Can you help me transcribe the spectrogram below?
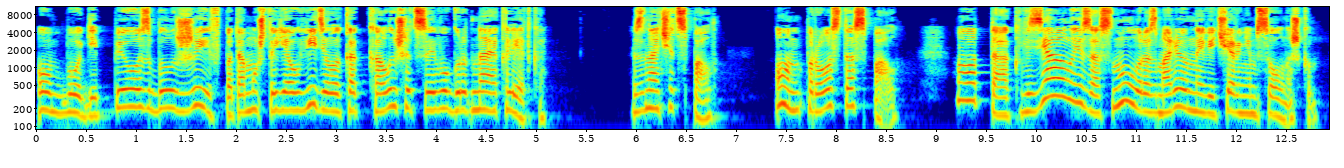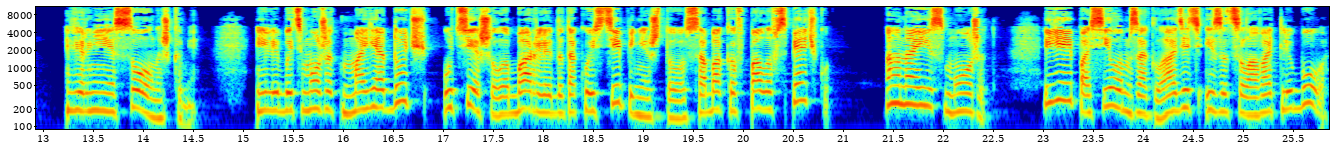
О боги, пес был жив, потому что я увидела, как колышется его грудная клетка. Значит, спал. Он просто спал. Вот так взял и заснул, разморенный вечерним солнышком. Вернее, солнышками. Или, быть может, моя дочь утешила Барли до такой степени, что собака впала в спячку? Она и сможет. Ей по силам загладить и зацеловать любого.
